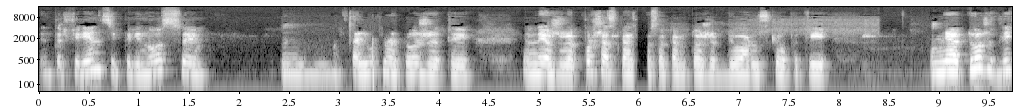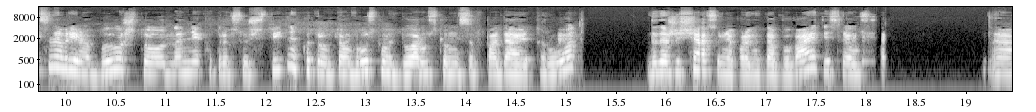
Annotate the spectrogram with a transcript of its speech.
интерференции, переносы, Mm-hmm. Абсолютно тоже ты... Ну, я уже в прошлый раз сказала, что там тоже белорусский опыт. И у меня тоже длительное время было, что на некоторых существительных, которые там в русском и в белорусском не совпадает род, да даже сейчас у меня иногда бывает, если я устаю, а,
